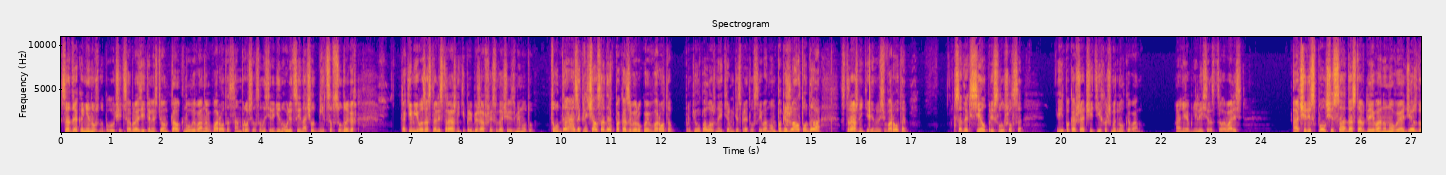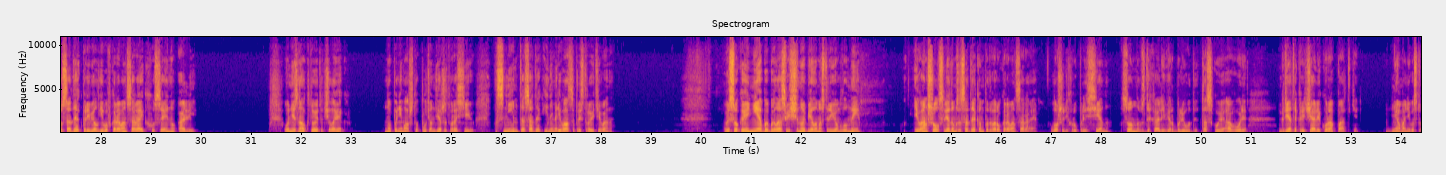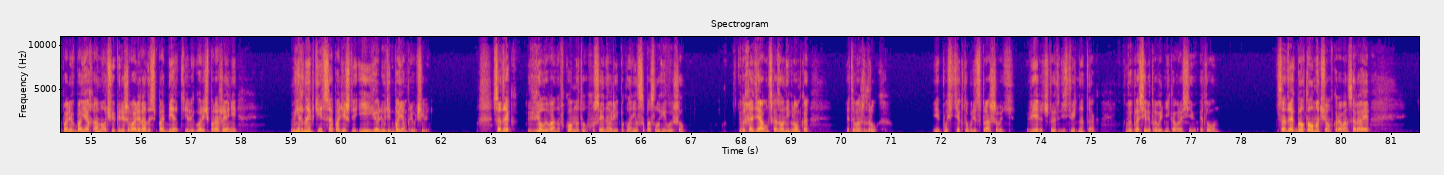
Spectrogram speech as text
Садека не нужно было учить сообразительности, он толкнул Ивана в ворота, сам бросился на середину улицы и начал биться в судорогах. Таким его застали стражники, прибежавшие сюда через минуту. «Туда!» — закричал Садек, показывая рукой в ворота, противоположные тем, где спрятался Иван. «Он побежал туда!» Стражники ринулись в ворота. Садек сел, прислушался и покошачьи тихо шмыгнул к Ивану. Они обнялись и расцеловались. А через полчаса, достав для Ивана новую одежду, Садек привел его в караван-сарай к Хусейну Али. Он не знал, кто этот человек, но понимал, что путь он держит в Россию. С ним-то Садек и намеревался пристроить Ивана. Высокое небо было освещено белым острием луны. Иван шел следом за Садеком по двору караван-сарая. Лошади хрупали сено, сонно вздыхали верблюды, тоскуя о воле. Где-то кричали куропатки. Днем они выступали в боях, а ночью переживали радость побед или горечь поражений. Мирная птица, а поди ты, и ее люди к боям приучили. Садек ввел Ивана в комнату Хусейна Али, поклонился послу и вышел. Выходя, он сказал негромко, «Это ваш друг, и пусть те, кто будет спрашивать, верят, что это действительно так. Вы просили проводника в Россию, это он». Садек был толмачом в караван-сарае,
